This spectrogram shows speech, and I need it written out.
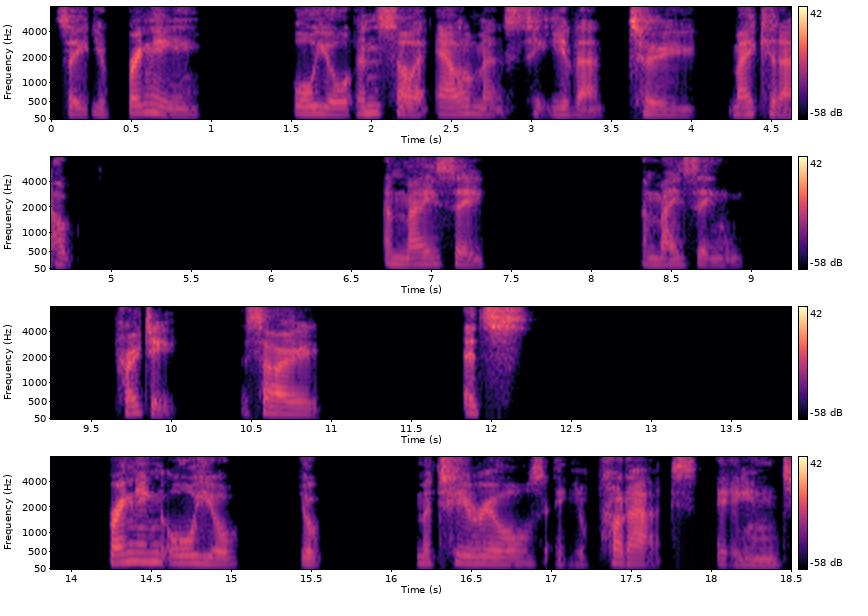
So you're bringing all your inside elements together to make it a amazing amazing project. So it's bringing all your your materials and your products and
